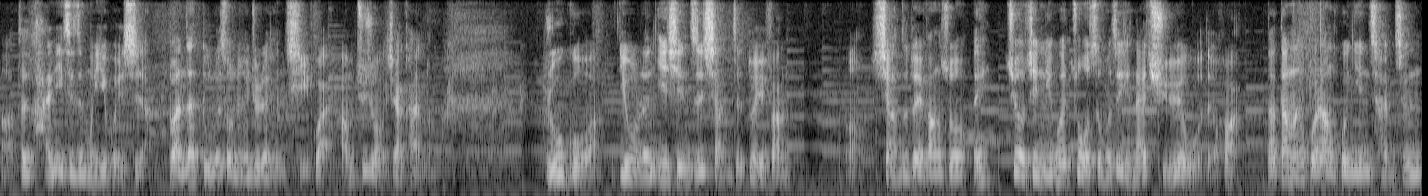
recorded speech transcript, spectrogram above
啊，这个含义是这么一回事啊，不然在读的时候你会觉得很奇怪。好，我们继续往下看哦。如果啊，有人一心只想着对方，哦，想着对方说，哎，究竟你会做什么事情来取悦我的话，那当然会让婚姻产生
